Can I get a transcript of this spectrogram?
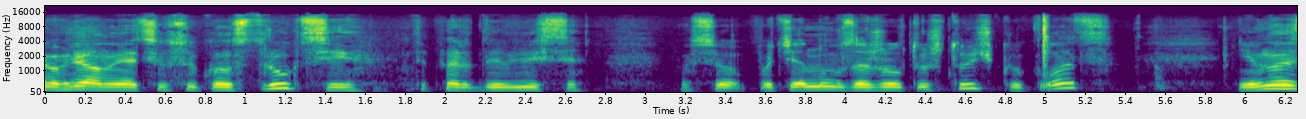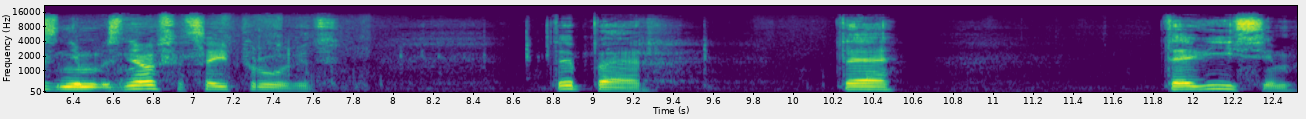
огляну я цю всю конструкцію. Тепер дивлюся, ось потягнув за жовту штучку, клац, і в нас знявся цей провід. Тепер Т8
